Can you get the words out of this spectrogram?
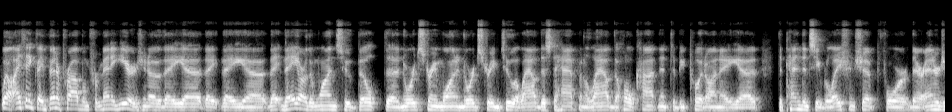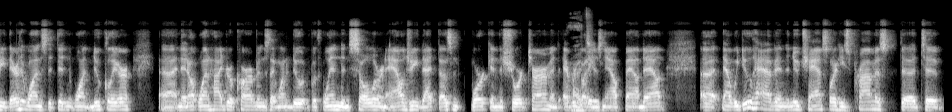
Well, I think they've been a problem for many years. You know, they uh, they they uh, they they are the ones who built uh, Nord Stream one and Nord Stream two, allowed this to happen, allowed the whole continent to be put on a uh, dependency relationship for their energy. They're the ones that didn't want nuclear, uh, and they don't want hydrocarbons. They want to do it with wind and solar and algae. That doesn't work in the short term, and everybody right. has now found out. Uh, now we do have in the new chancellor, he's promised to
